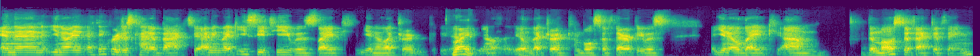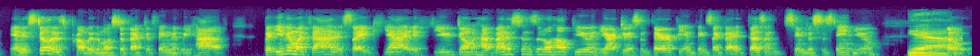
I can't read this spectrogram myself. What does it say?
And then you know I, I think we're just kind of back to I mean like ECT was like you know electro right. you know, electroconvulsive therapy was you know like um, the most effective thing and it still is probably the most effective thing that we have. But even with that it's like yeah if you don't have medicines that'll help you and you aren't doing some therapy and things like that it doesn't seem to sustain you yeah. So,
